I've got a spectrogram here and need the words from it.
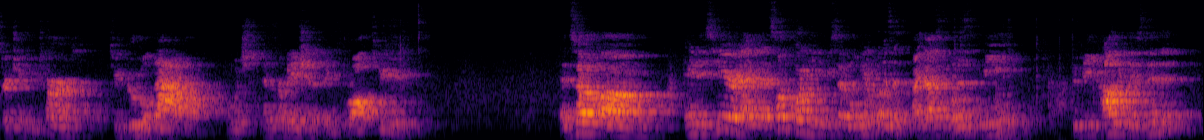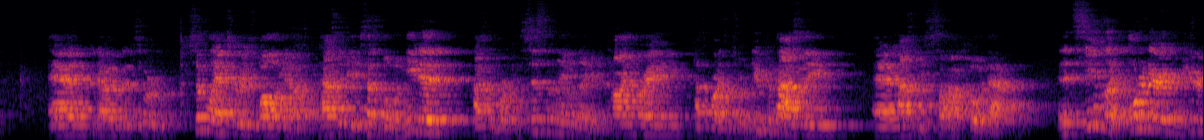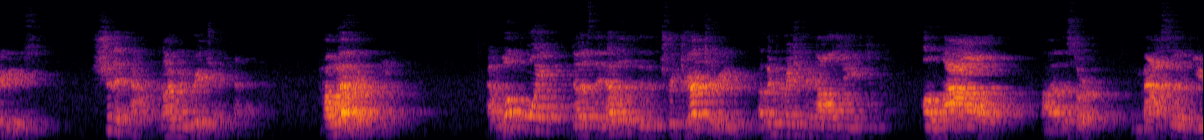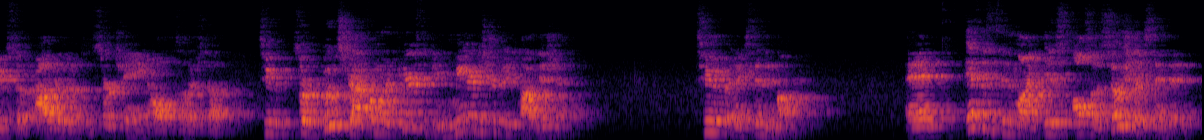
searching through terms, to Google Now, in which information is being brought to you. And so, um, Andy's here, and I, at some point he, he, said, well, you know, what does it, I asked him, what does it mean to be cognitively extended? And, you know, the sort of simple answer is, well, you know, it has to be accessible when needed, has to work consistently within a given time frame, has to provide some sort of new capacity, and it has to be somehow co-adaptive. And it seems like ordinary computer use shouldn't count, and I would agree it shouldn't count. However, at what point does the, the trajectory of information technology allow uh, this sort of massive use of algorithms and searching and all this other stuff to sort of bootstrap from what appears to be mere distributed cognition to an extended mind. And if this extended mind is also socially extended,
